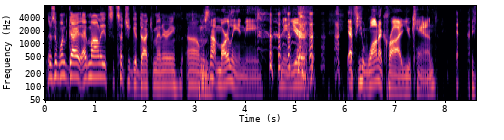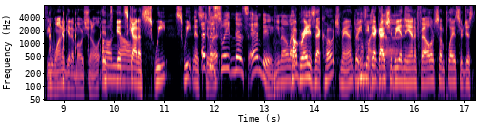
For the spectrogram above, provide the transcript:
There's a one guy, uh, Molly. It's, it's such a good documentary. Um, it's not Marley and me. I mean, you're. if you want to cry, you can. If you want to get emotional, oh, it's Oh, no. it's got a sweet sweetness it's to it. It's a sweetness ending. You know, like How great is that coach, man? Don't you Oh think that guy should be in the NFL or someplace or just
